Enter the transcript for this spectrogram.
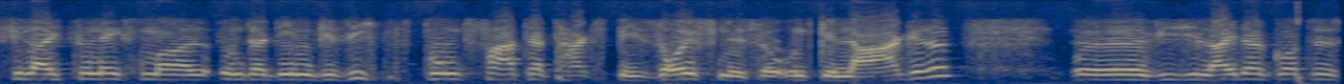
vielleicht zunächst mal unter dem Gesichtspunkt Vatertagsbesäufnisse und Gelage, äh, wie sie leider Gottes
